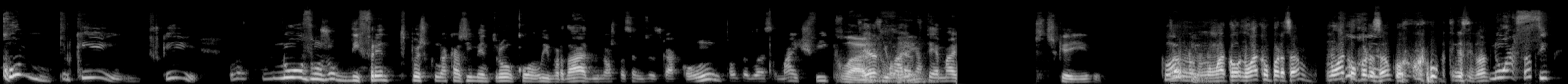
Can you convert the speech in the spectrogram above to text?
Como? Porquê? Porquê? Não, houve um jogo diferente depois que o Nakajima entrou com a liberdade e nós passamos a jogar com um ponta de lança mais fixo Claro, e o até mais descaído. Claro. não, não há, não há comparação. Não há comparação com, com o que tinha sido antes. Não há sempre.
